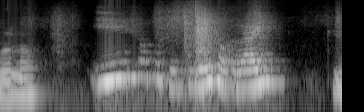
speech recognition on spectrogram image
বলো। কি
